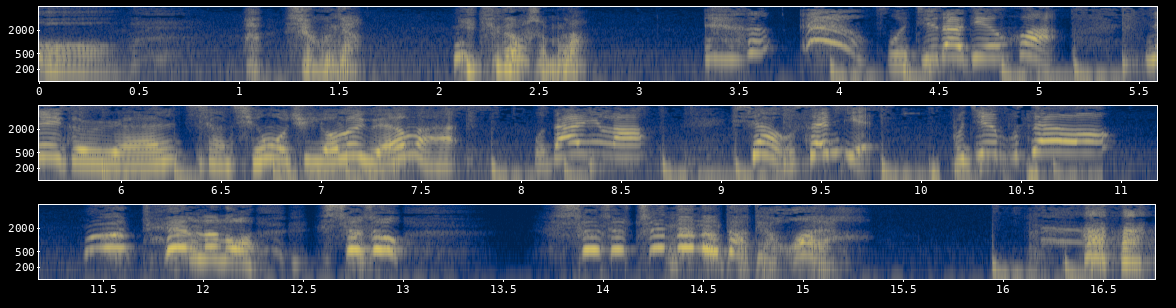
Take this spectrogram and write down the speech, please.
哦，小姑娘，你听到什么了？我接到电话，那个人想请我去游乐园玩，我答应了，下午三点。不见不散哦！我天了喽，香蕉，香蕉真的能打电话呀！哈哈，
